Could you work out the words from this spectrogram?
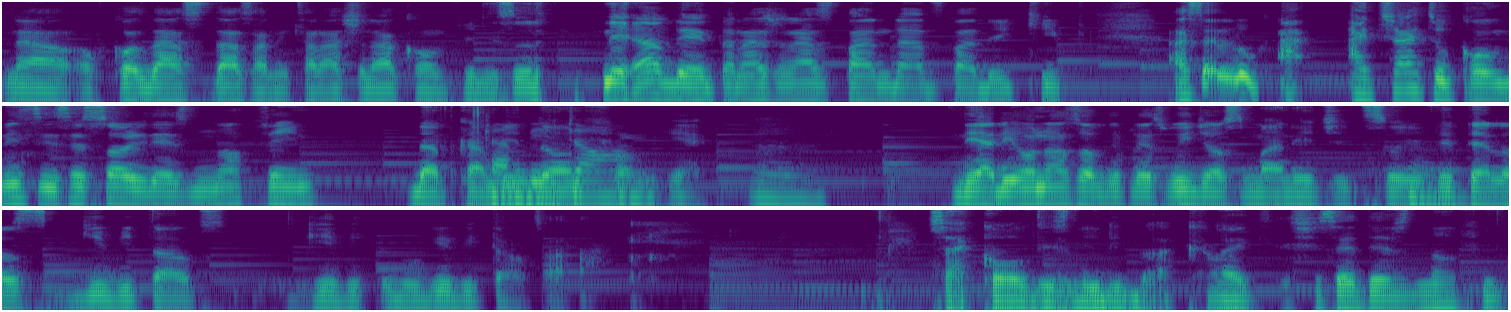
Now, of course, that's that's an international company, so they have the international standards that they keep. I said, look, I, I tried to convince him. He said, sorry, there's nothing that can, Can be, be done, done. from here. Mm. They are the owners of the place. We just manage it. So if they Mm. tell us give it out, give it. We'll give it out. Ah. So I called this lady back. Like she said, there's nothing.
